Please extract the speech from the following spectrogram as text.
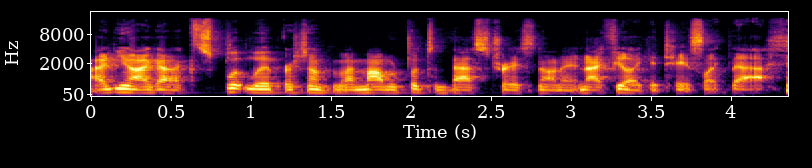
I, you know, I got a split lip or something. My mom would put some bacitracin on it, and I feel like it tastes like that.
